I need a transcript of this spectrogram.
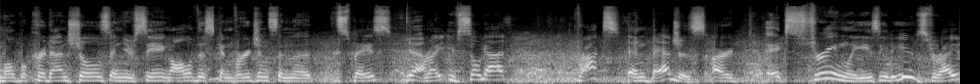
mobile credentials, and you're seeing all of this convergence in the space. Yeah. Right. You've still got prox and badges are extremely easy to use, right?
